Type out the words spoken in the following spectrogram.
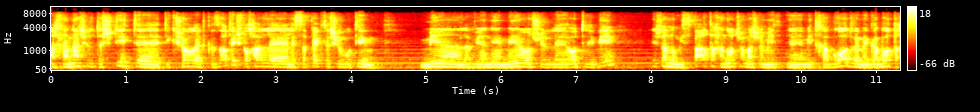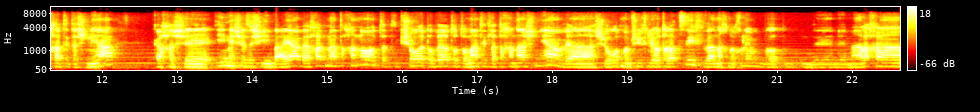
הכנה של תשתית תקשורת כזאת, שתוכל לספק את השירותים מהלווייני 100 או של הוט ריבי. יש לנו מספר תחנות שם שמתחברות ומגבות אחת את השנייה, ככה שאם יש איזושהי בעיה באחת מהתחנות, התקשורת עוברת אוטומטית לתחנה השנייה והשירות ממשיך להיות רציף ואנחנו יכולים במהלך, ה...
